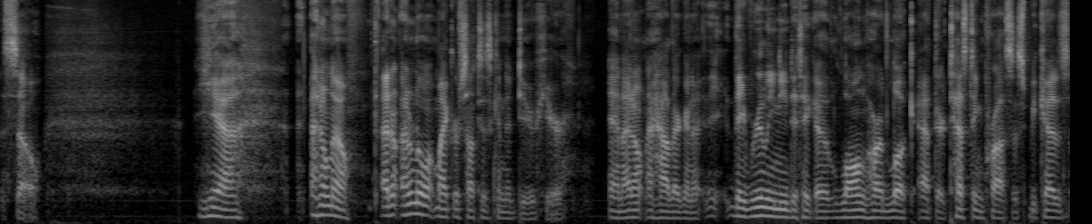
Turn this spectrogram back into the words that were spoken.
So, yeah, I don't know. I don't, I don't know what Microsoft is going to do here. And I don't know how they're going to. They really need to take a long, hard look at their testing process because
